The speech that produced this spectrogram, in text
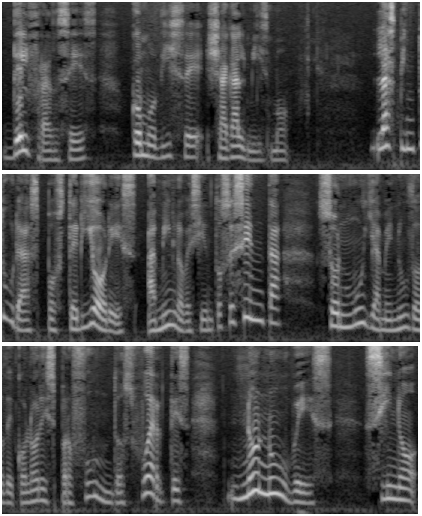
del francés, como dice Chagall mismo. Las pinturas posteriores a 1960 son muy a menudo de colores profundos, fuertes, no nubes, sino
